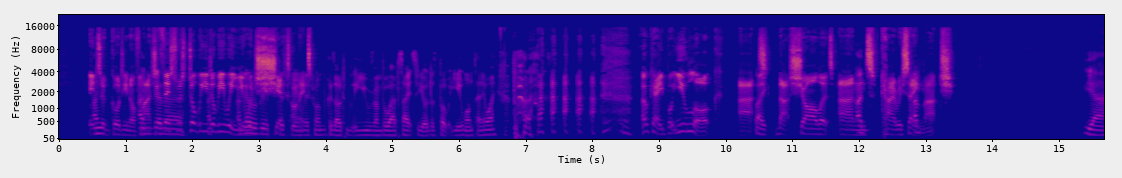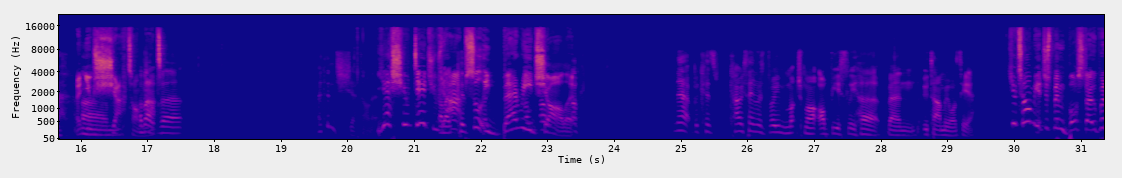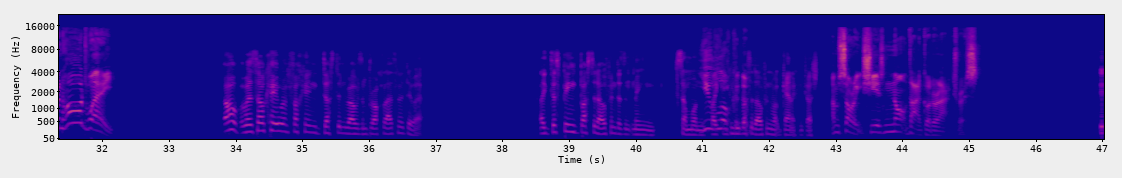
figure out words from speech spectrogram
it's I'm- a good enough I'm match. if this was WWE, I'm you would shit on it. this one because ultimately you run the website, so you'll just put what you want anyway. okay, but you look at Like- that Charlotte and And- Kairi Sane match, yeah, and you um, shat on about that. the. I didn't shit on it. Yes, you did. You like- absolutely like- buried Oh, oh, Charlotte. okay. No, because Kairi Sane was very much more obviously hurt than Utami was here. You told me it'd just been bust open hard way. Oh, but it's okay when fucking Dustin Rhodes and Brock Lesnar do it. Like, just being busted open doesn't mean someone You like you can be busted open without getting a concussion. I'm sorry, she is not that good an actress.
